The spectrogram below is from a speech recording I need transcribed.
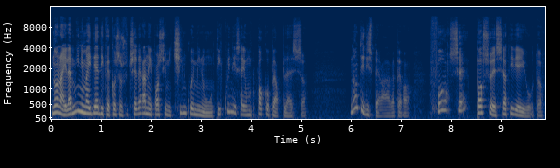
non hai la minima idea di che cosa succederà nei prossimi 5 minuti, quindi sei un poco perplesso. Non ti disperare però, forse posso esserti di aiuto.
